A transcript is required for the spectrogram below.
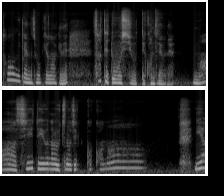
と、みたいな状況なわけね。さてどうしようって感じだよね。まあ、強いて言うならうちの実家かな。いや、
